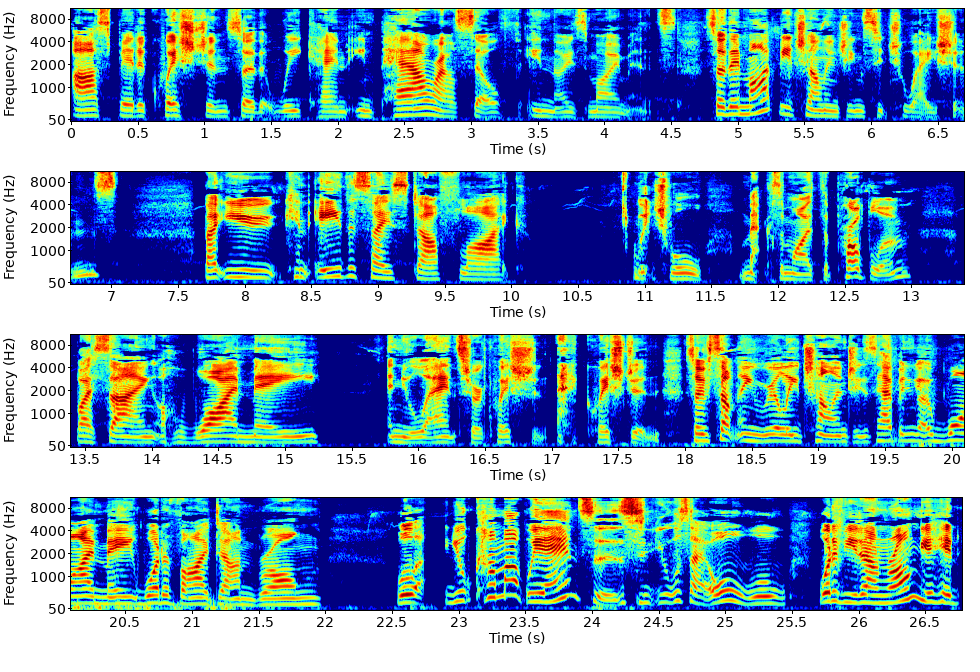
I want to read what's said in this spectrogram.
ask better questions so that we can empower ourselves in those moments. So there might be challenging situations, but you can either say stuff like which will maximize the problem by saying, oh, why me? And you'll answer a question. A question. So if something really challenging is happening, go, why me? What have I done wrong? Well, you'll come up with answers. You'll say, oh, well, what have you done wrong? Your head,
